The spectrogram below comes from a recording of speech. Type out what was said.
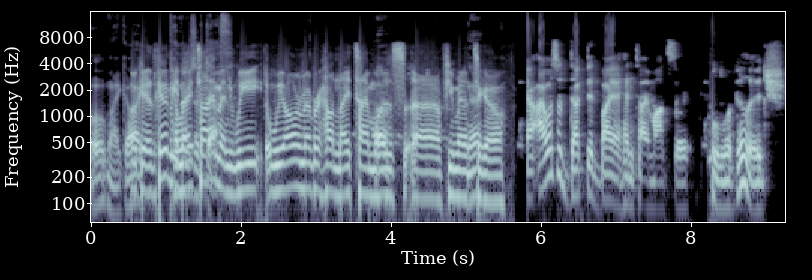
Oh my god. Okay, it's gonna be Pillars nighttime, and we we all remember how nighttime Oh. was uh, a few minutes Yeah. ago. Yeah, I was abducted by a hentai monster. Ooh, a village.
